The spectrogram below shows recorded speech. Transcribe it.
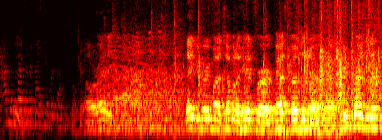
I'm the president and I say we're done. Okay. All righty. Thank you very much. How about a hand for our past president, our uh, new president,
